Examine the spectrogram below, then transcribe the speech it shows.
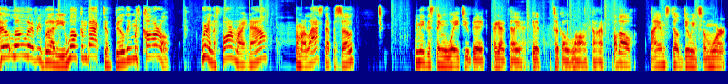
Hello, everybody. Welcome back to Building with Carl. We're in the farm right now from our last episode. We made this thing way too big. I gotta tell you, it took a long time. Although I am still doing some work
